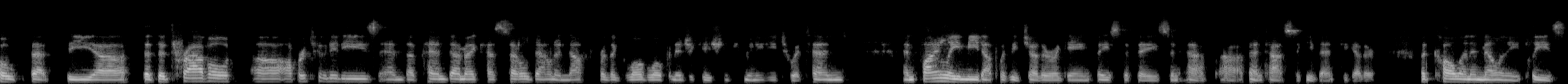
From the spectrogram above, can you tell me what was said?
hope that the uh, that the travel uh, opportunities and the pandemic has settled down enough for the global open education community to attend and finally meet up with each other again face to face and have a fantastic event together. But Colin and Melanie, please,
